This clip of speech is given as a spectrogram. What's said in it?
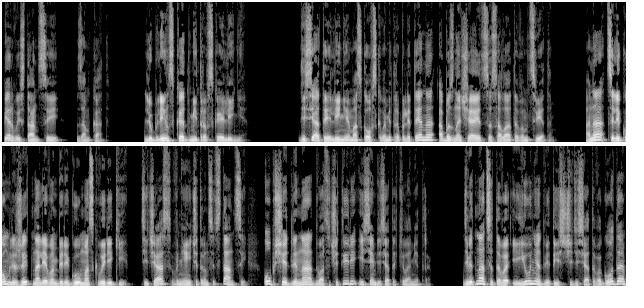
первой станции Замкат. Люблинско-Дмитровская линия. Десятая линия московского метрополитена обозначается салатовым цветом. Она целиком лежит на левом берегу Москвы-реки. Сейчас в ней 14 станций, общая длина 24,7 километра. 19 июня 2010 года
